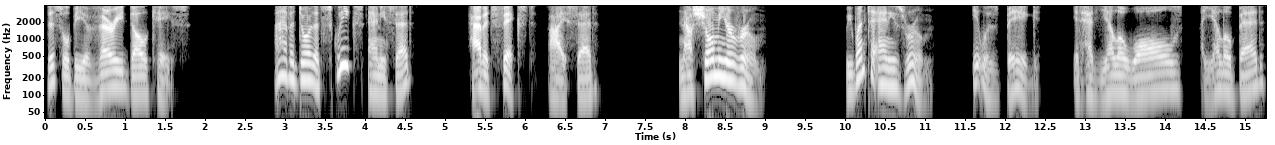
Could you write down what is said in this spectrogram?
This will be a very dull case. I have a door that squeaks, Annie said. Have it fixed, I said. Now show me your room. We went to Annie's room. It was big. It had yellow walls, a yellow bed,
